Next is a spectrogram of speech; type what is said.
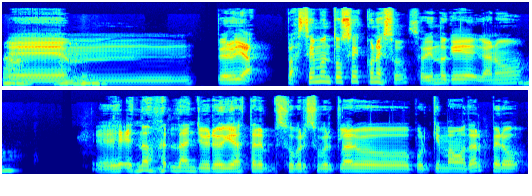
Ah, Eh, ah, mm. pero ya, pasemos entonces con eso, sabiendo que ganó eh, Nomadland, yo creo que va a estar súper, súper claro por quién va a votar, pero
